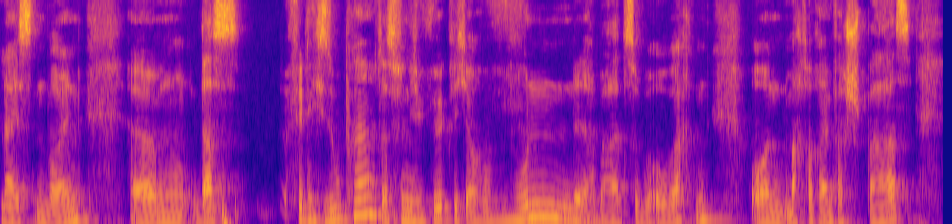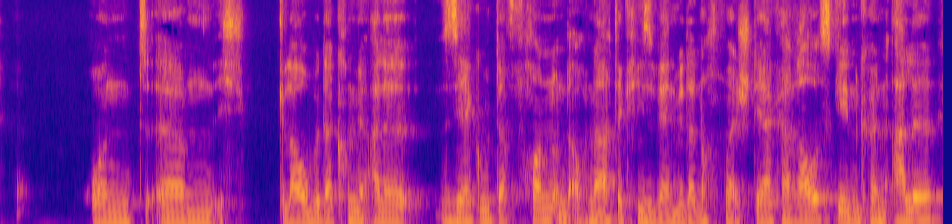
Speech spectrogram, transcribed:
leisten wollen. Ähm, das finde ich super. Das finde ich wirklich auch wunderbar zu beobachten und macht auch einfach Spaß. Und ähm, ich glaube, da kommen wir alle sehr gut davon und auch nach der Krise werden wir da noch mal stärker rausgehen können. Alle,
